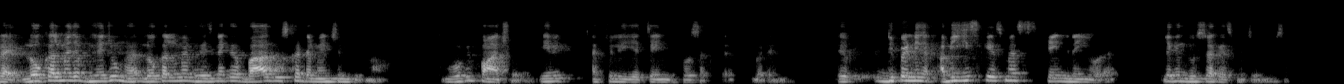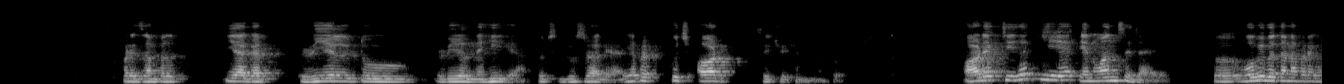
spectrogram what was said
राइट लोकल में जब भेजूँगा लोकल में भेजने के बाद उसका डायमेंशन कितना होगा? वो भी पाँच होगा। ये भी एक्चुअली ये चेंज हो सकता है बट डिपेंडिंग अभी इस केस में चेंज नहीं हो रहा है लेकिन दूसरा केस में चेंज हो सकता है। फॉर एग्ज़ाम्पल ये अगर रियल टू रियल नहीं गया कुछ दूसरा गया या फिर कुछ और सिचुएशन में तो। और एक चीज़ है कि ये एन वन से जाएगा तो वो भी बताना पड़ेगा।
